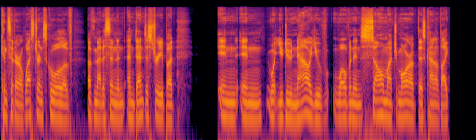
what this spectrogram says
consider a Western school of of medicine and, and dentistry, but in in what you do now, you've woven in so much more of this kind of like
